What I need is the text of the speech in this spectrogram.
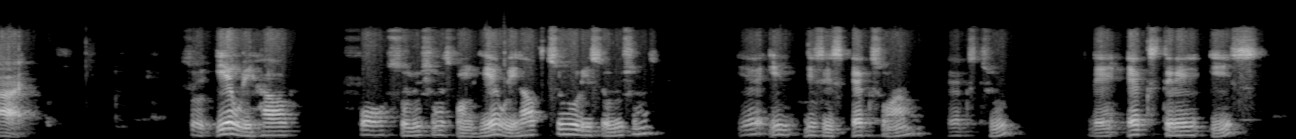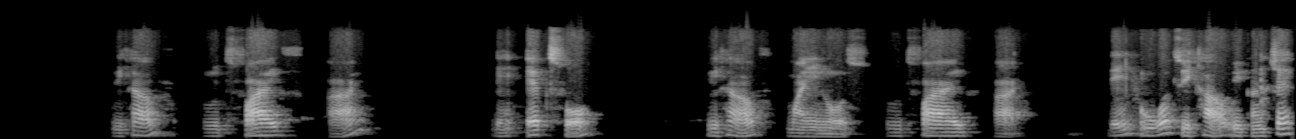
i. So here we have four solutions from here. We have two resolutions. Here if this is x1 x2 then x3 is we have root 5i then x4 we have minus root 5i then from what we have we can check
